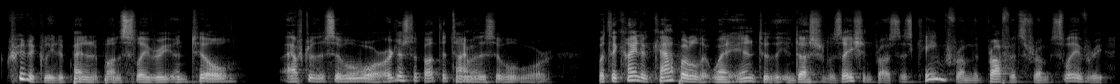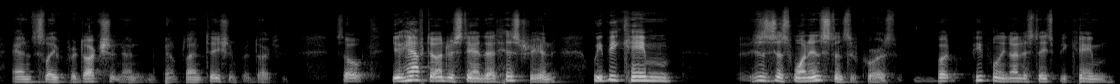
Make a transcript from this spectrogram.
critically dependent upon slavery until after the Civil War, or just about the time of the Civil War. But the kind of capital that went into the industrialization process came from the profits from slavery and slave production and plantation production. So you have to understand that history. And we became, this is just one instance, of course, but people in the United States became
